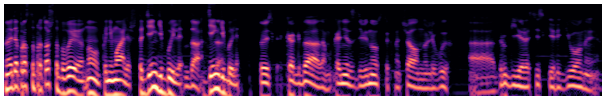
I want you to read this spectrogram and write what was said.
Но это просто про то, чтобы вы, ну, понимали, что деньги были. Да, Деньги да. были. То есть, когда там конец 90-х, начало нулевых, а, другие российские регионы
